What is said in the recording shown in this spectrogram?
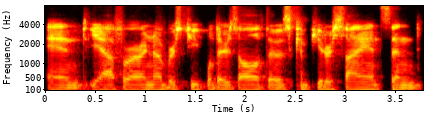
and yeah for our numbers people there's all of those computer science and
